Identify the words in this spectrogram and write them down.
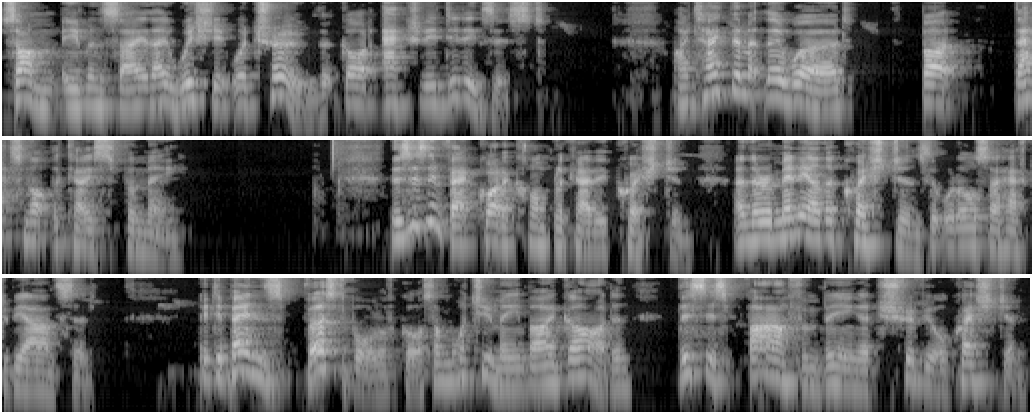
Some even say they wish it were true that God actually did exist. I take them at their word, but that's not the case for me. This is, in fact, quite a complicated question, and there are many other questions that would also have to be answered. It depends, first of all, of course, on what you mean by God, and this is far from being a trivial question.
